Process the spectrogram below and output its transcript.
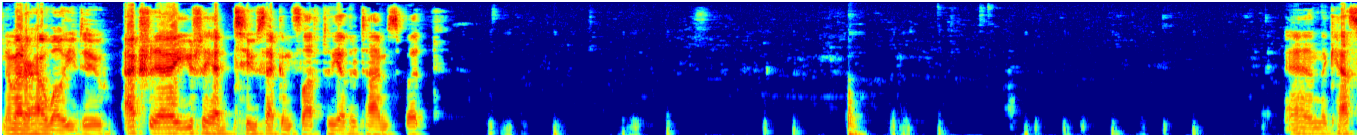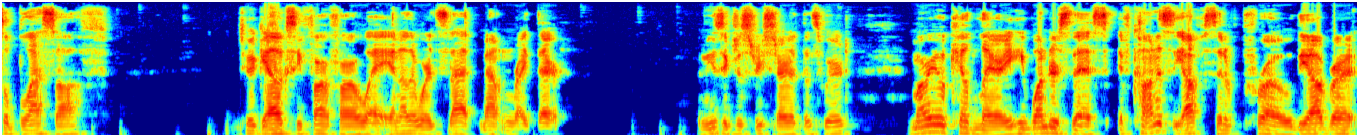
no matter how well you do. Actually, I usually had two seconds left the other times, but... And the castle blasts off to a galaxy far, far away. In other words, that mountain right there. The music just restarted, that's weird. Mario killed Larry. He wonders this. If con is the opposite of pro, the, opera,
